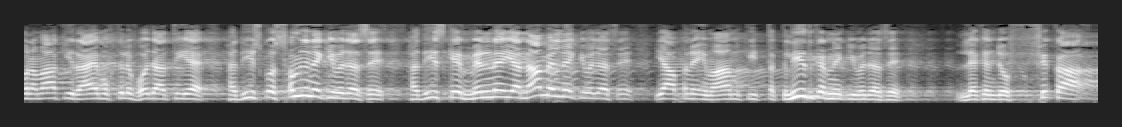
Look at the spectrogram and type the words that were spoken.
علماء کی رائے مختلف ہو جاتی ہے۔ حدیث کو سمجھنے کی وجہ سے، حدیث کے ملنے یا نہ ملنے کی وجہ سے یا اپنے امام کی تقلید کرنے کی وجہ سے۔ لیکن جو فقہ،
